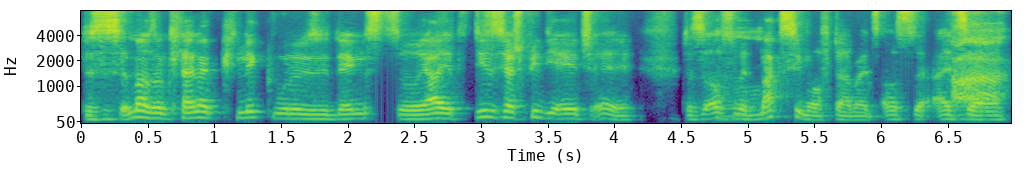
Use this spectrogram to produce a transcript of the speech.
Das ist immer so ein kleiner Knick, wo du dir denkst, so, ja, jetzt dieses Jahr spielt die AHL. Das ist auch so mit Mhm. Maximov damals, aus als, Ah,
